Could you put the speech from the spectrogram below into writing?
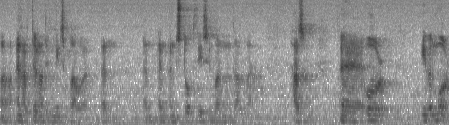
uh, an alternative means of power and, and, and, and stop this environmental uh, hazard. Uh, or even more,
